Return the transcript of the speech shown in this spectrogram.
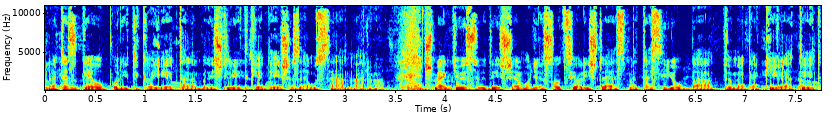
mert ez geopolitikai értelemben is létkérdés az EU számára. És meggyőződésem, hogy a szocialista eszme teszi jobbá a tömegek életét,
